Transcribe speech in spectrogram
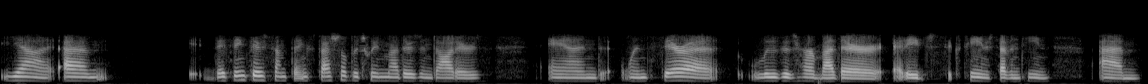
Yeah, um, I think there's something special between mothers and daughters. And when Sarah loses her mother at age 16 or 17, um,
